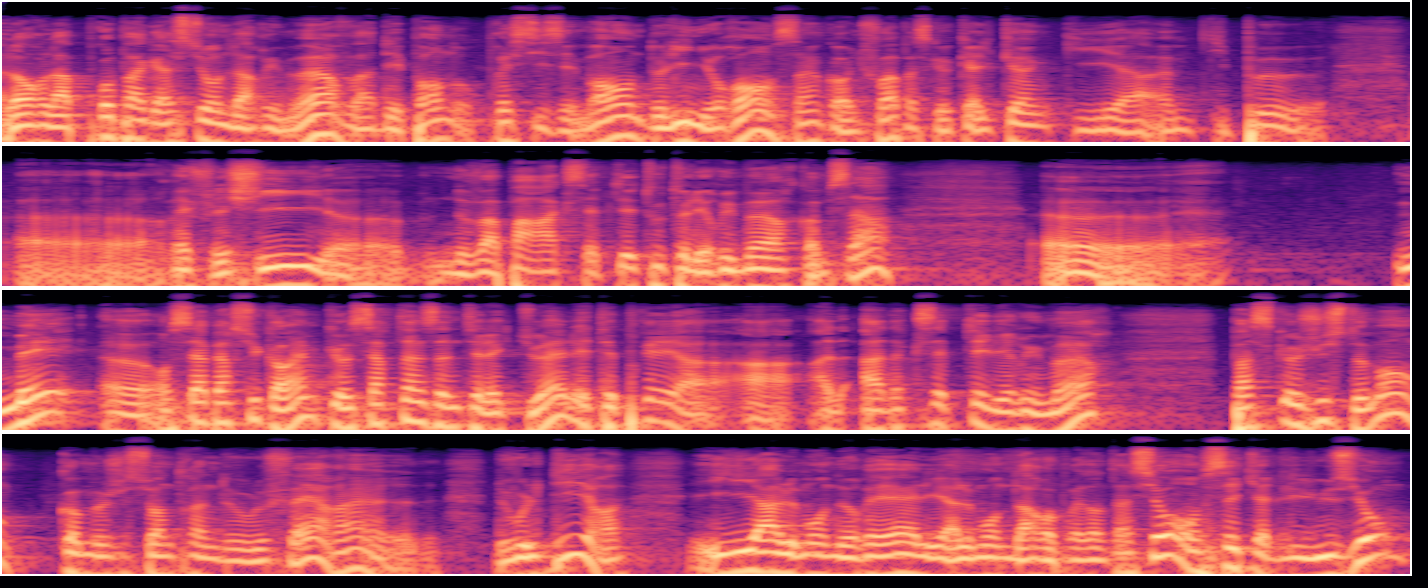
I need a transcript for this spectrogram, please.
Alors la propagation de la rumeur va dépendre précisément de l'ignorance, encore une fois, parce que quelqu'un qui a un petit peu euh, réfléchi euh, ne va pas accepter toutes les rumeurs comme ça. Euh, mais euh, on s'est aperçu quand même que certains intellectuels étaient prêts à, accepter les rumeurs parce que justement, comme je suis en train de vous le faire, hein, de vous le dire, il y a le monde réel, il y a le monde de la représentation, on sait qu'il y a de l'illusion,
